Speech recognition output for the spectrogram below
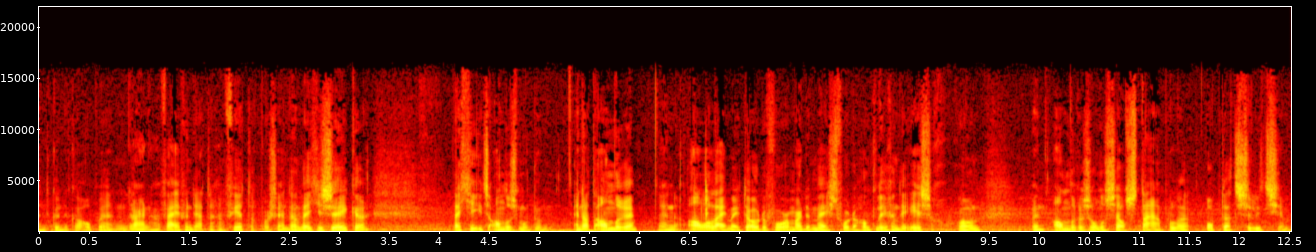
30% kunnen kopen en daarna 35 en 40%, dan weet je zeker dat je iets anders moet doen. En dat andere, er zijn allerlei methoden voor, maar de meest voor de hand liggende is gewoon een andere zonnecel stapelen op dat silicium.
